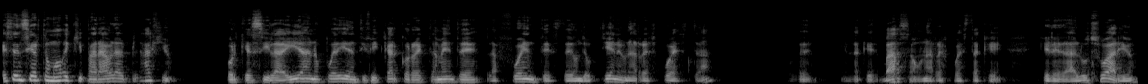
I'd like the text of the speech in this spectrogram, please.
Es en cierto modo equiparable al plagio, porque si la IA no puede identificar correctamente las fuentes de donde obtiene una respuesta, en la que basa una respuesta que, que le da al usuario,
